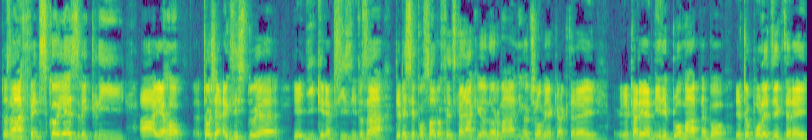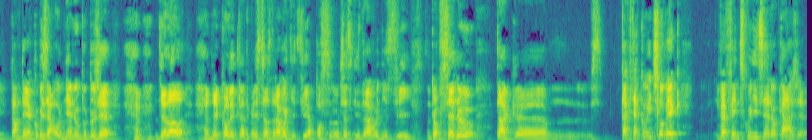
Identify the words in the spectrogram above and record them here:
To znamená, Finsko je zvyklý a jeho, to, že existuje, je díky nepřízni. To znamená, kdyby si poslal do Finska nějakého normálního člověka, který je kariérní diplomat, nebo je to politik, který tam jde jakoby za odměnu, protože dělal několik let ministra zdravotnictví a posunul české zdravotnictví dopředu, tak, ehm, tak takový člověk ve Finsku nic nedokáže.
